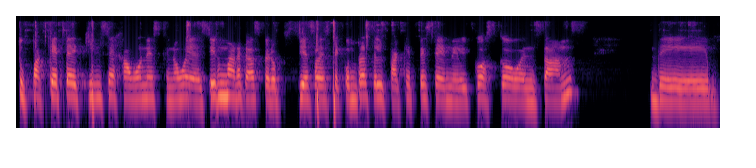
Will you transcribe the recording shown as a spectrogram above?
tu, paquete de 15 jabones, que no voy a decir marcas, pero pues, ya sabes, te compras el paquete en el Costco o en Sam's de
